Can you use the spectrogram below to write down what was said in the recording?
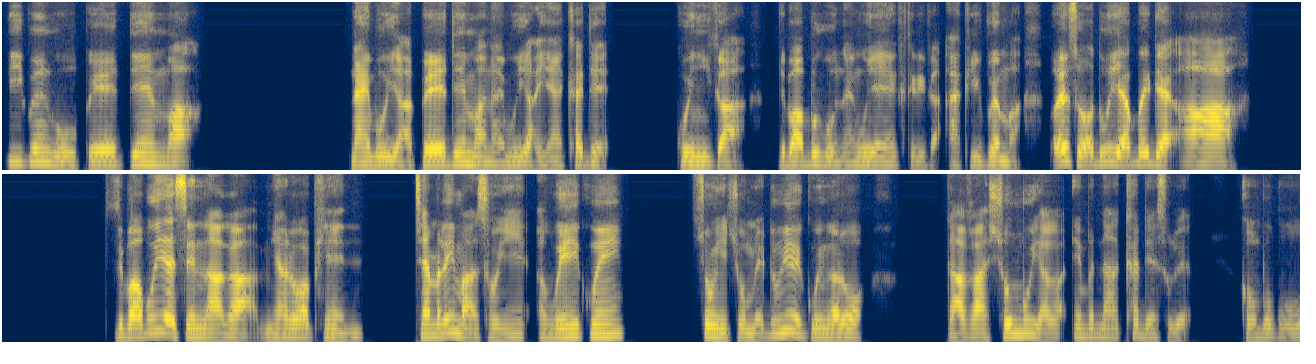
ပြီးကွင်းကိုဘယ်တင်းမှနိုင်ဖို့ရဘယ်တင်းမှနိုင်ဖို့ရအရန်ခတ်တဲ့ကွင်းကြီးကလီဗာပူးကိုနိုင်ဖို့ရရင်ခတိကအဖီပွဲမှာဘာလို့ဆိုတော့သူရပိတ်တဲ့အာလီဗာပူးရဲ့စင်လာကများတော့အဖြစ်ချန်ပလိမှာဆိုရင်အဝေးကွင်းရှုံးရင်ရှုံးမယ်သူရဲ့ကွင်းကတော့ဒါကရှုံးမှုရာကအင်ပနာခတ်တယ်ဆိုတဲ့ဂုံဘုတ်ကို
